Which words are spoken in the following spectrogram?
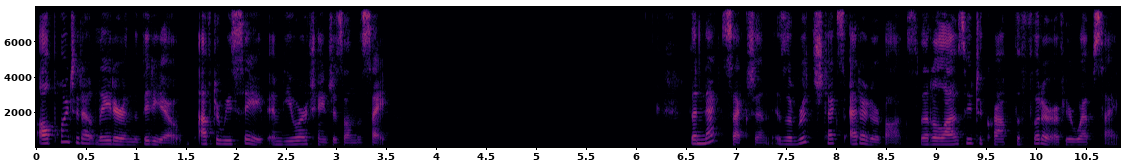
I'll point it out later in the video after we save and view our changes on the site. The next section is a rich text editor box that allows you to craft the footer of your website.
